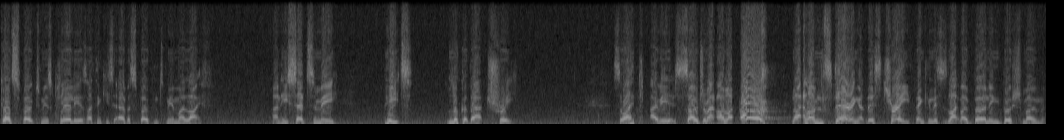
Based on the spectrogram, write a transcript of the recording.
God spoke to me as clearly as I think he's ever spoken to me in my life. And he said to me, Pete, look at that tree. So I, I mean, it's so dramatic. I'm like, oh! And I'm staring at this tree, thinking this is like my burning bush moment.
